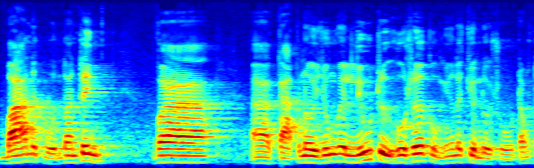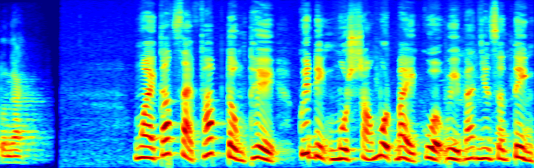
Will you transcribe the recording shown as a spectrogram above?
3 nước 4 toàn trình và à, các nội dung về lưu trữ hồ sơ cũng như là chuyển đổi số trong toàn ngành. Ngoài các giải pháp tổng thể, quyết định 1617 của Ủy ban Nhân dân tỉnh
